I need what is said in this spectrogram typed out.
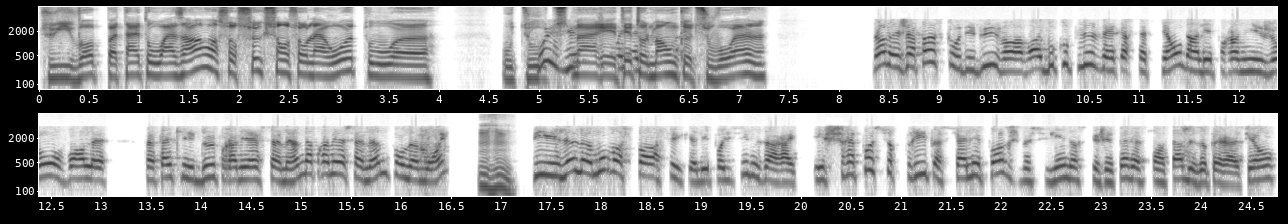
tu y vas peut-être au hasard sur ceux qui sont sur la route ou, euh, ou tu, tu te mets arrêter tout le monde que tu vois? Non, mais je pense qu'au début, il va y avoir beaucoup plus d'interceptions dans les premiers jours, voire peut-être les deux premières semaines. La première semaine, pour le moins. Mm-hmm. Puis là, le mot va se passer, que les policiers nous arrêtent. Et je serais pas surpris parce qu'à l'époque, je me souviens, lorsque j'étais responsable des opérations,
